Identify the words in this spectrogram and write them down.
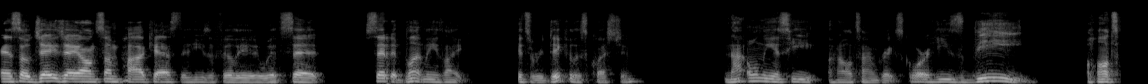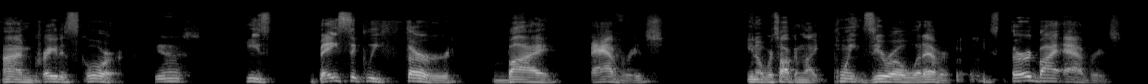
And so JJ on some podcast that he's affiliated with said said it bluntly, he's like, it's a ridiculous question. Not only is he an all-time great scorer, he's the all-time greatest scorer. Yes. He's basically third by average. You know, we're talking like point zero, whatever. He's third by average.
